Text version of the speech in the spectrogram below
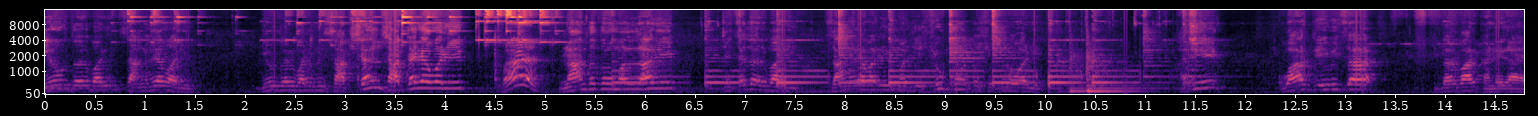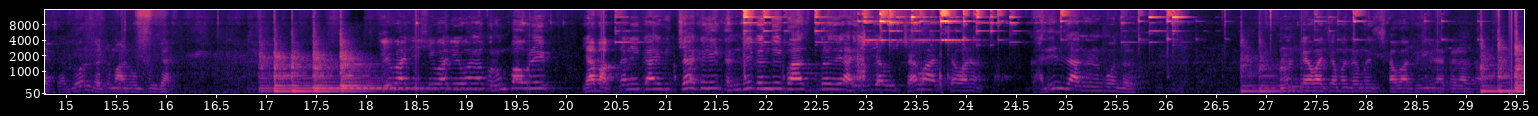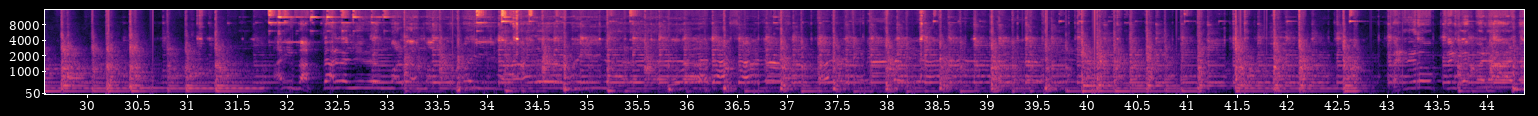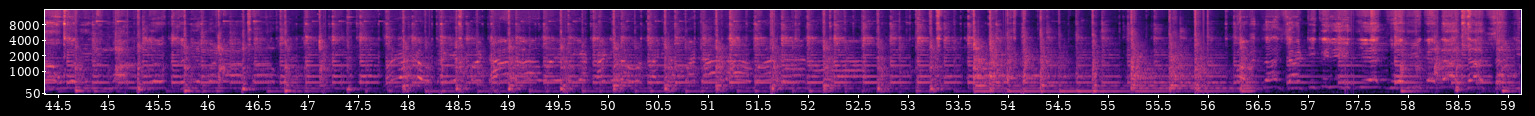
देव दरबारी चांगल्या वारी. देव दरबारी साक्षात साताऱ्या वारी. बर नांदतो मल्हारी त्याच्या दरबारी. चांगल्या वारी म्हणजे शुभ म्हणतो शुक्रवारी. आणि वार देवीचा दरबार खंडेरायाचा. दोन घट मांडून पूजा. देवाची शिवा देवाला भरून पावली. या भक्तांनी काय इच्छा केली? खंदी खंदी पाच हरी तुझ्या इच्छावा इच्छावानं घालीन लागलं गोंधळ. देवाच्या मध्ये मध्ये छावा केली करायचा आणि भक्ताला लिहिलं मळ मळ వాటికి నీ చేద్దాం కదా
